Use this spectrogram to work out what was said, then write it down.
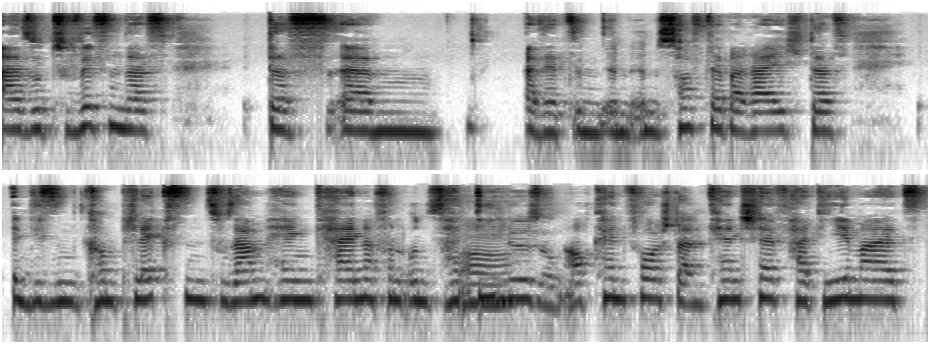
Also zu wissen, dass dass ähm, also jetzt im, im, im Softwarebereich, dass in diesen komplexen Zusammenhängen keiner von uns hat mhm. die Lösung, auch kein Vorstand, kein Chef hat jemals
